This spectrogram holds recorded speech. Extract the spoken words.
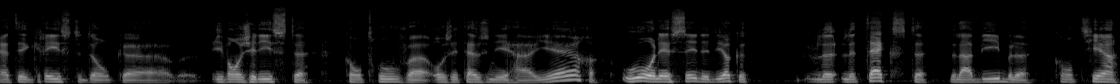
intégriste, donc euh, évangéliste qu'on trouve euh, aux États-Unis ailleurs, où on essaie de dire que le, texte de la Bible contient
